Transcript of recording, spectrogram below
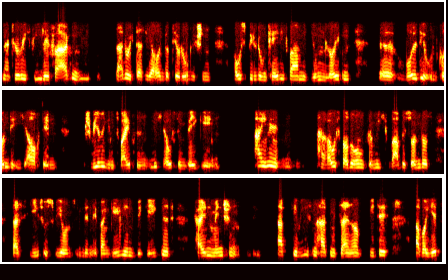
natürlich viele Fragen dadurch, dass ich auch in der theologischen Ausbildung tätig war mit jungen Leuten, äh, wollte und konnte ich auch den schwierigen Zweifeln nicht aus dem Weg gehen. Eine Herausforderung für mich war besonders, dass Jesus, wie uns in den Evangelien begegnet, keinen Menschen abgewiesen hat mit seiner Bitte, aber jetzt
